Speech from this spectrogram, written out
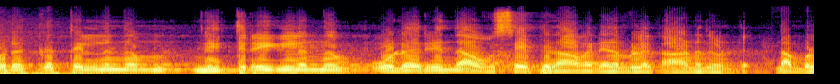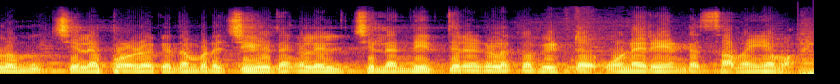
ഉറക്കത്തിൽ നിന്നും നിദ്രയിൽ നിന്നും ഉണരുന്ന ഔസേപിതാവിനെ നമ്മൾ കാണുന്നുണ്ട്. നമ്മളും ചിലപ്പോഴൊക്കെ നമ്മുടെ ജീവിതങ്ങളിൽ ചില നിദ്രകളൊക്കെ വിട്ട് ഉണരേണ്ട സമയമാണ്.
